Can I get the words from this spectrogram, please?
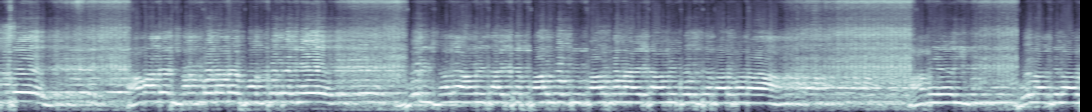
আসছে। আমাদের সংগঠনের পক্ষ থেকে বরিশালে আমি যাইতে পারব কি পারব না, এটা আমি বলতে পারব না। আমি এই ভোলা জেলার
